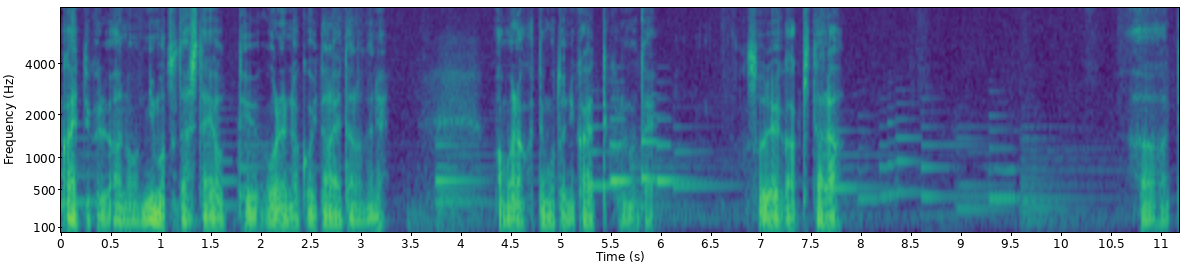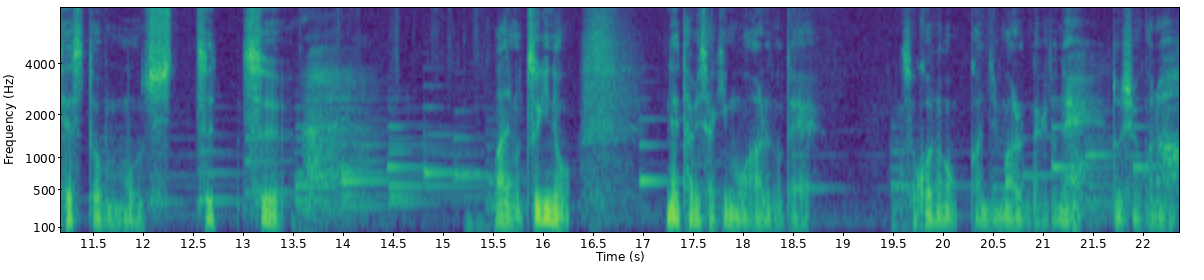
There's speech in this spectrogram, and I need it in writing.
帰ってくるあの荷物出したよっていうご連絡をいただいたのでね。間もなく手元に帰ってくるのでそれが来たらあテストもしつつまあでも次のね旅先もあるのでそこの感じもあるんだけどね。どうしようかな。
